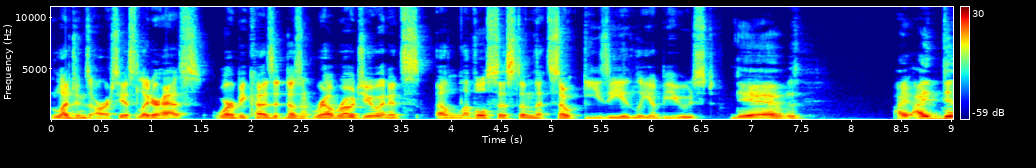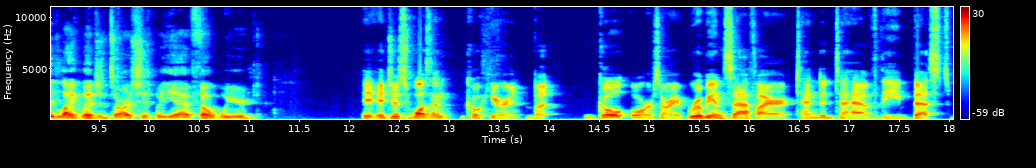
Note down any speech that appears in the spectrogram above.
Legends Arceus later has, where because it doesn't railroad you and it's a level system that's so easily abused, Yeah, it was. I I did like Legends Arceus, but yeah, it felt weird. it, it just wasn't coherent. But Gold or sorry, Ruby and Sapphire tended to have the best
